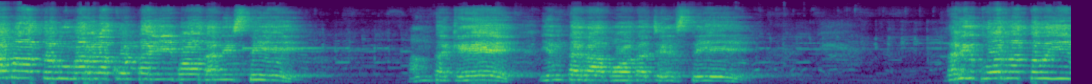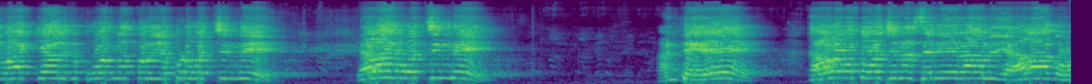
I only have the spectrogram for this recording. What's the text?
ఏమాత్రము మరలకుండా ఈ బోధనిస్తే అంతకే ఇంతగా బోధ చేస్తే. దానికి పూర్ణత్వం ఈ వాక్యాలకు పూర్ణత్వం ఎప్పుడు వచ్చింది? ఎలాగ వచ్చింది? అంటే కలవతోచిన శరీరాలు ఎలాగో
